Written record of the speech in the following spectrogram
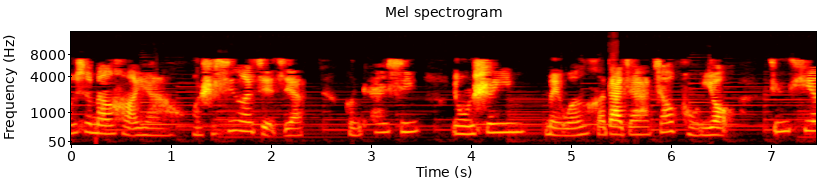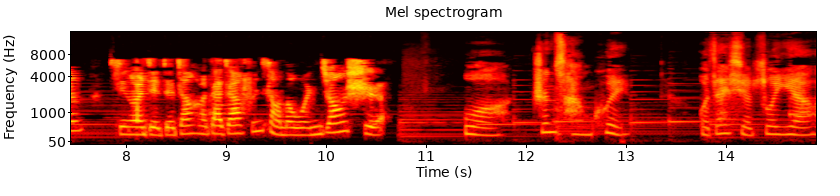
同学们好呀，我是星儿姐姐，很开心用声音美文和大家交朋友。今天星儿姐姐将和大家分享的文章是：我真惭愧，我在写作业，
